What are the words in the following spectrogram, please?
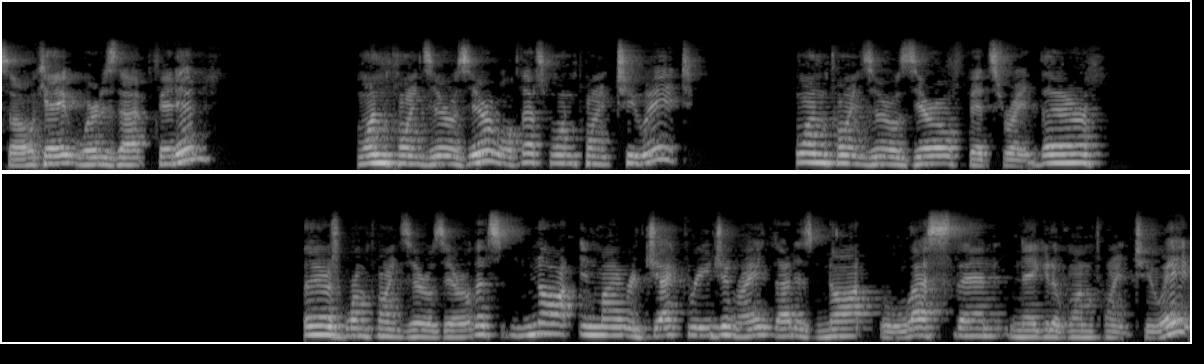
So, okay, where does that fit in? 1.00, well, if that's 1.28, 1.00 fits right there. There's 1.00. That's not in my reject region, right? That is not less than negative 1.28.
